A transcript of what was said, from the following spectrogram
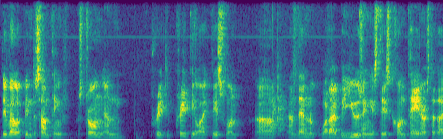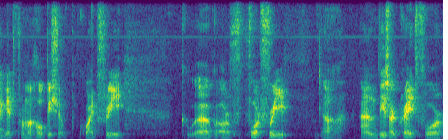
develop into something strong and pretty pretty like this one. Uh, and then what I'll be using is these containers that I get from a hobby shop quite free uh, or for free. Uh, and these are great for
